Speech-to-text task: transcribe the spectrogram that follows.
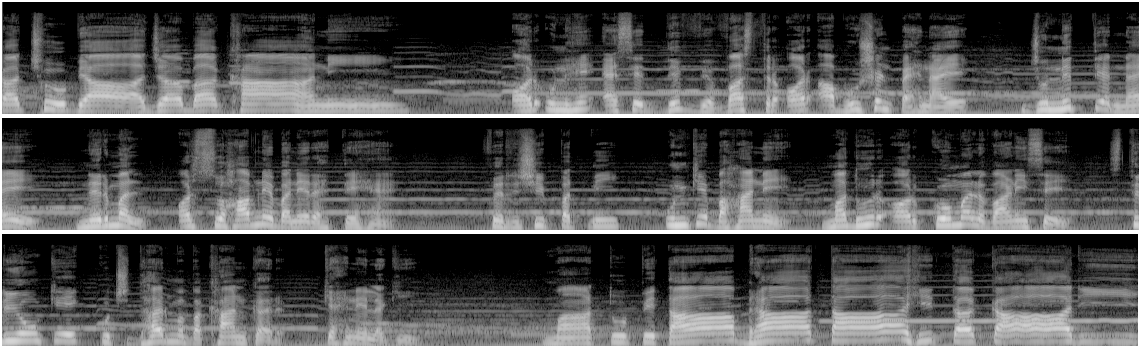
कछु ब्याज बखानी। और उन्हें ऐसे दिव्य वस्त्र और आभूषण पहनाए, जो नित्य नए, निर्मल और सुहावने बने रहते हैं। फिर ऋषि पत्नी उनके बहाने मधुर और कोमल वाणी से स्त्रियों के कुछ धर्म बखान कर कहने लगी। मातु पिता भ्राता हितकारी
